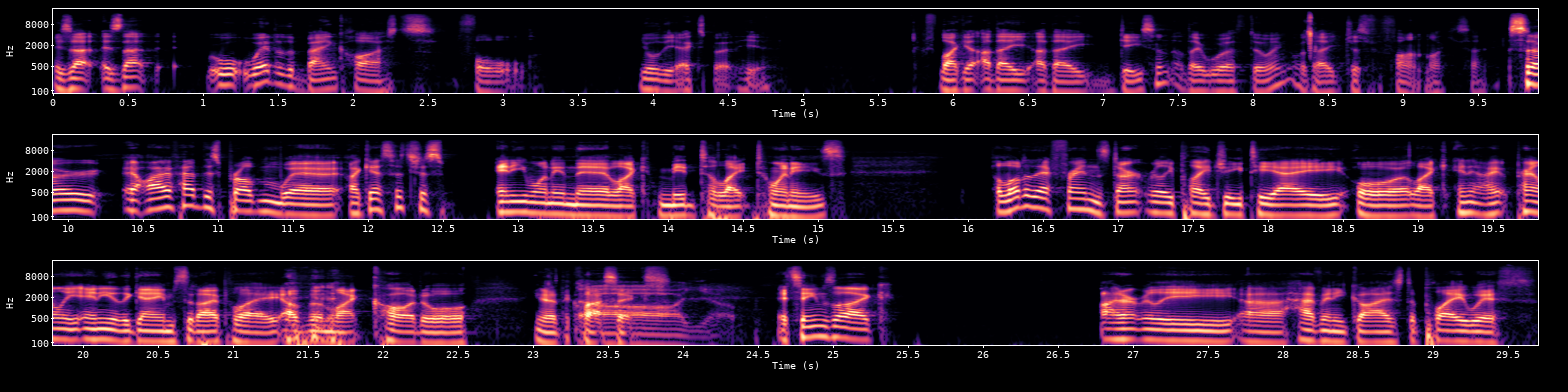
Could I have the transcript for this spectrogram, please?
Is that is that where do the bank heists fall? You're the expert here. Like, are they are they decent? Are they worth doing, or are they just for fun, like you say? So I've had this problem where I guess it's just anyone in their like mid to late twenties. A lot of their friends don't really play GTA or like any, apparently any of the games that I play, other than like COD or you know the classics. Oh yeah. It seems like I don't really uh, have any guys to play with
